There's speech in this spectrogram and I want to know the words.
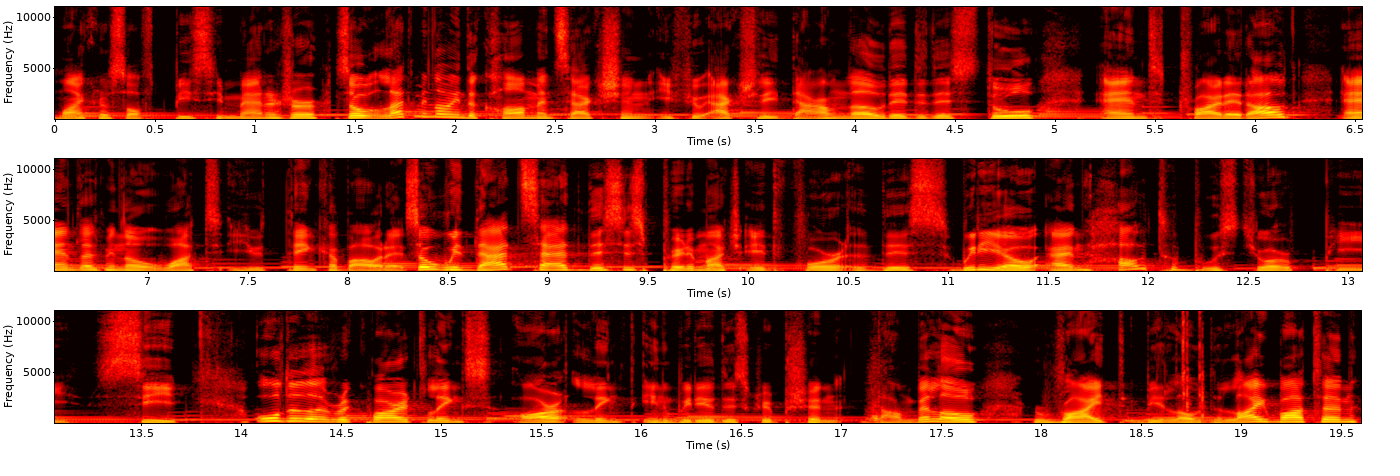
Microsoft PC Manager. So let me know in the comment section if you actually downloaded this tool and tried it out and let me know what you think about it. So with that said, this is pretty much it for this video and how to boost your PC. All the required links are linked in video description down below, right below the like button.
